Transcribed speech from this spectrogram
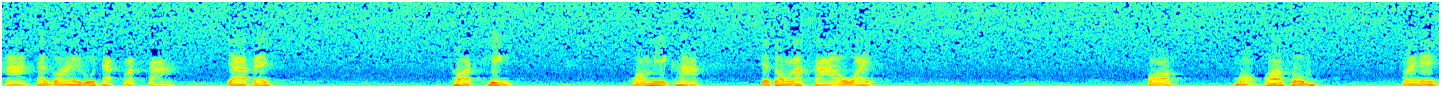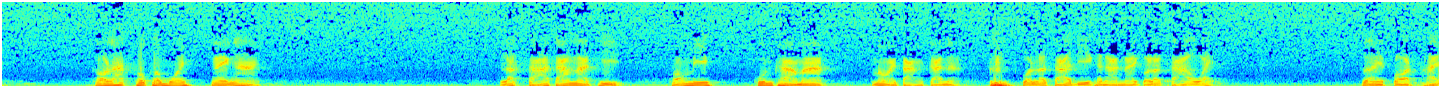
ทาท่านก็ให้รู้จักรักษา อย่าไป ทอดทิ้งของมีค่า จะต้องรักษาเอาไว้ พอเหมาะพอสม ไม่ให้เขาลักเขาขโมยง่ายๆรักษาตามหน้าที่ของมีคุณค่ามากหน่อยต่างกันอะควรรักษาดีขนาดไหนก็รักษาเอาไว้เพื่อให้ปลอดภัย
